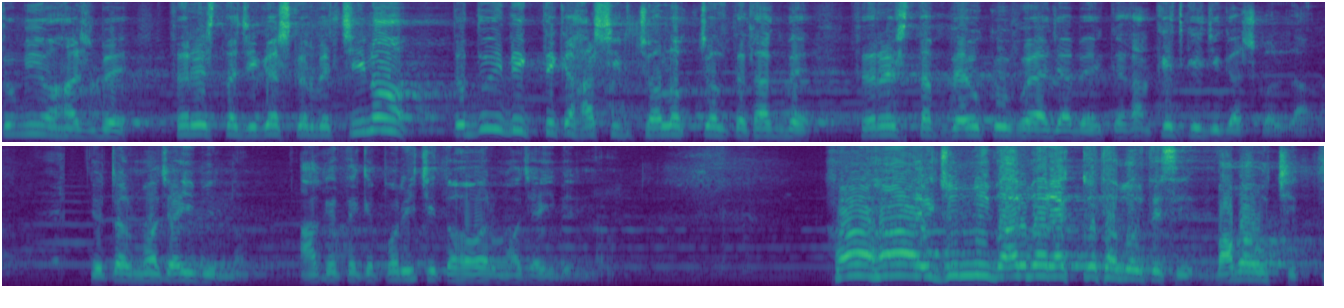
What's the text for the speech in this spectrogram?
তুমিও হাসবে, ফেরেশতা জিজ্ঞেস করবে, চিনো? তো দুই দিক থেকে হাসির চলক চলতে থাকবে, ফেরেশতা বেউকুফ হয়ে যাবে। কাকে কি জিজ্ঞাসা করলাম? এটার মজাই ভিন্ন। আগে থেকে পরিচিত হওয়ার মজাই ভিন্ন। হ্যাঁ হ্যাঁ এই জন্যই বারবার এক কথা বলতেছি, বাবা উচিত।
